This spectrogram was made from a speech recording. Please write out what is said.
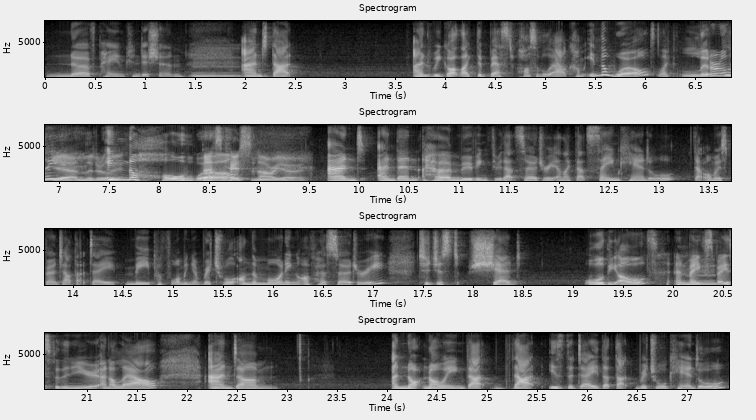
nerve pain condition, Mm. and that. And we got like the best possible outcome in the world, like literally, Yeah, literally. in the whole world Best case scenario. and and then her moving through that surgery and like that same candle that almost burnt out that day me performing a ritual on the morning of her surgery to just shed all the old and make space for the new and allow and um and not knowing that that is the day that that ritual candle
